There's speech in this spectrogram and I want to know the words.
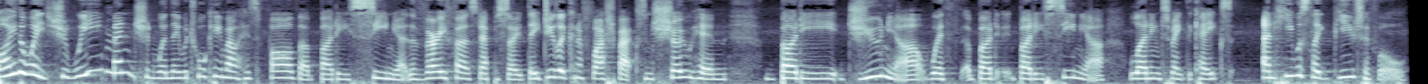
by the way, should we mention when they were talking about his father, Buddy Senior, the very first episode, they do like kind of flashbacks and show him Buddy Junior with Bud, Buddy Senior learning to make the cakes. And he was like beautiful.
